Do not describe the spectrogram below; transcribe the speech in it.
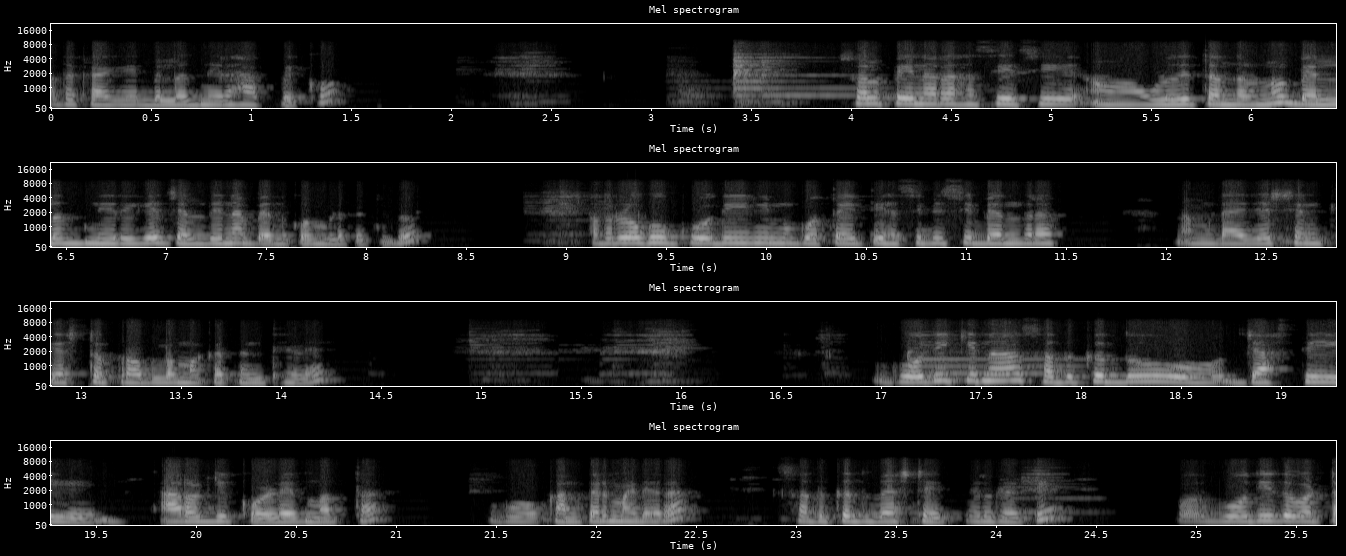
ಅದಕ್ಕಾಗಿ ಬೆಲ್ಲದ ನೀರ್ ಹಾಕ್ಬೇಕು. ಸ್ವಲ್ಪ ಏನಾರ ಹಸಿ ಹಸಿ ಉಳಿದಿತ್ತಂದ್ರೂ ಬೆಲ್ಲದ ನೀರಿಗೆ ಜಲ್ದಿನ ಬೆಂದ್ಕೊಂಡ್ ಬಿಡ್ತೈತಿ ಇದು. ಅದ್ರೊಳಗು ಗೋಧಿ ನಿಮ್ಗೆ ಗೊತ್ತೈತಿ, ಹಸಿ ಬಿಸಿ ಬೆಂದ್ರ ನಮ್ ಡೈಜೆಷನ್ಗೆ ಎಷ್ಟು ಪ್ರಾಬ್ಲಮ್ ಅಂತ ಹೇಳಿ ಗೋಧಿಕಿನ ಸದಕದ್ದು ಜಾಸ್ತಿ ಆರೋಗ್ಯಕ್ಕೆ ಒಳ್ಳೇದ್ ಮತ್ತ. ಗೋ ಕಂಪೇರ್ ಮಾಡಿದ್ರ ಸದಕದ್ ಬೆಸ್ಟ್ ಐತಿ ಇರ್ತೈತಿ. ಅವ್ರ ಗೋಧಿದ ಒಟ್ಟ,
